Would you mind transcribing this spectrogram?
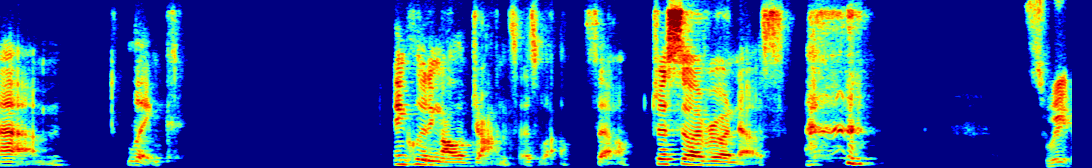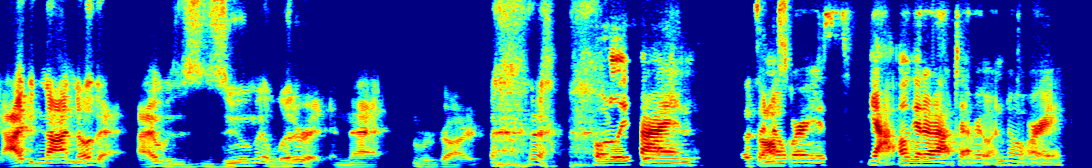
um, link, including all of John's as well. So just so everyone knows. Sweet. I did not know that. I was Zoom illiterate in that regard. totally fine. That's awesome. No worries. Yeah, I'll get it out to everyone. Don't worry.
